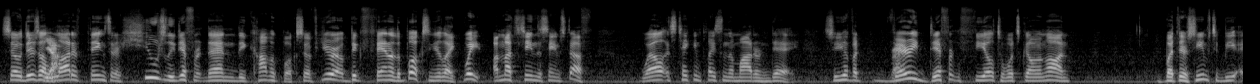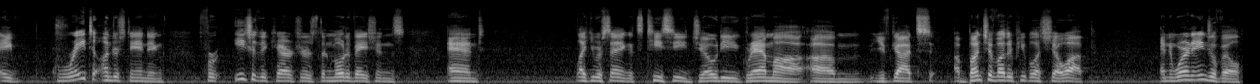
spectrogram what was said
So there's a Yeah. lot of things that are hugely different than the comic book. So if you're a big fan of the books and you're like, wait, I'm not seeing the same stuff, well, it's taking place in the modern day. So you have a very different feel to what's going on, but there seems to be a great understanding for each of the characters, their motivations, and like you were saying, it's TC, Jody, Grandma. Um, you've got a bunch of other people that show up, and we're in Angelville,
